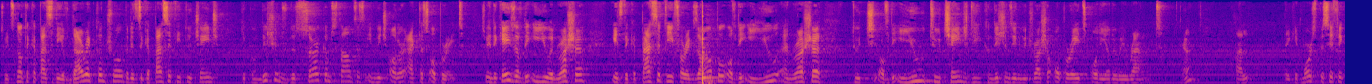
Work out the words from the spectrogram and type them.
So it's not the capacity of direct control, but it's the capacity to change the conditions, the circumstances in which other actors operate. So in the case of the EU and Russia, it's the capacity, for example, of the EU and Russia to of the EU to change the conditions in which Russia operates, or the other way around. Yeah? I'll make it more specific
